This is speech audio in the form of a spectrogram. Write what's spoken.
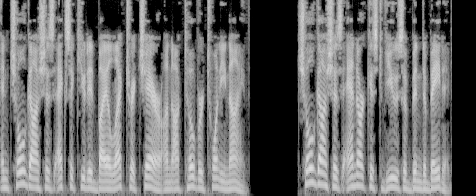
and Czolgosz is executed by electric chair on October 29. Czolgosz's anarchist views have been debated.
